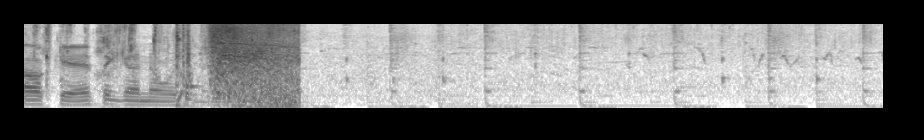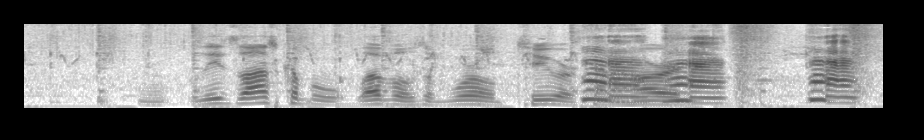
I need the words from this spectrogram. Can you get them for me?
Okay, I think I know what to do. These last couple levels of World 2 are kind of hard.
